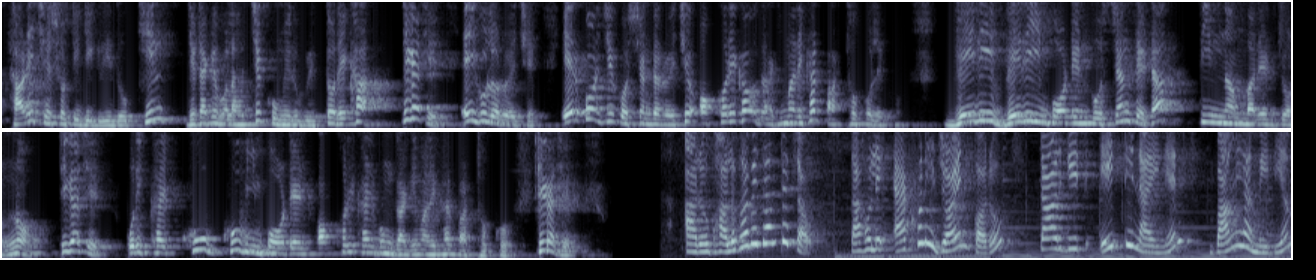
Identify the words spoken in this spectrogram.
সাড়ে ছেষট্টি ডিগ্রি দক্ষিণ, যেটাকে বলা হচ্ছে কুমেরু বৃত্ত রেখা। ঠিক আছে? এইগুলো রয়েছে। এরপর যে কোশ্চেনটা রয়েছে, অক্ষরেখা ও দ্রাঘিমা রেখার পার্থক্য লেখো। ভেরি ভেরি ইম্পর্টেন্ট কোশ্চেন সেটা তিন নাম্বারের জন্য। ঠিক আছে? পরীক্ষায় খুব খুব ইম্পর্টেন্ট অক্ষরেখা এবং দ্রাঘিমা রেখার পার্থক্য। ঠিক আছে? আরও ভালোভাবে জানতে চাও, তাহলে এখনই জয়েন করো টার্গেট এইটটি নাইনের Bangla medium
